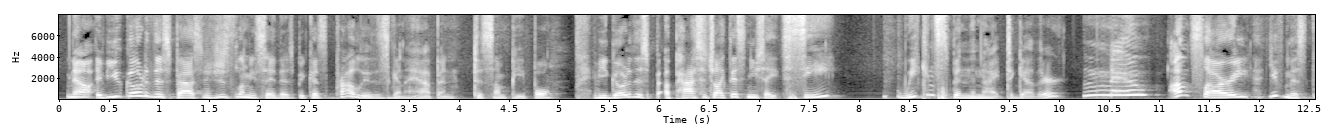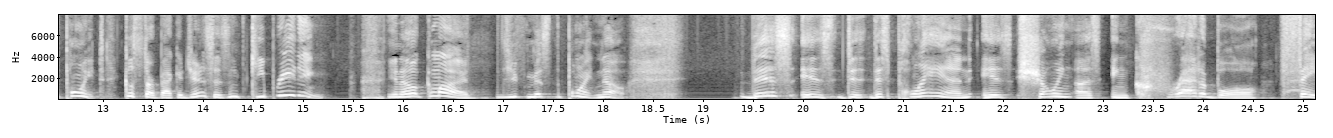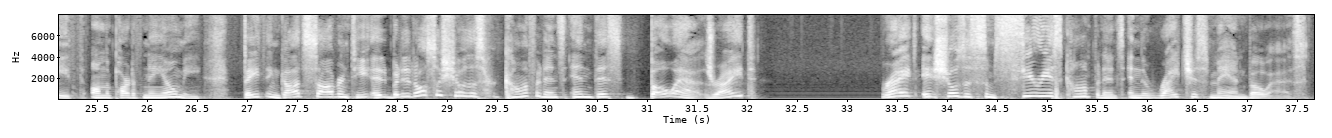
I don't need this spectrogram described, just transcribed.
Now, if you go to this passage, just let me say this because probably this is going to happen to some people. If you go to this a passage like this and you say, "See, we can spend the night together." No, I'm sorry, you've missed the point. Go start back at Genesis and keep reading. You know, come on, you've missed the point. No this is this plan is showing us incredible faith on the part of Naomi, faith in God's sovereignty, eh, but it also shows us her confidence in this Boaz, right? Right? It shows us some serious confidence in the righteous man, Boaz.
